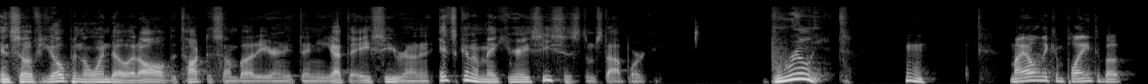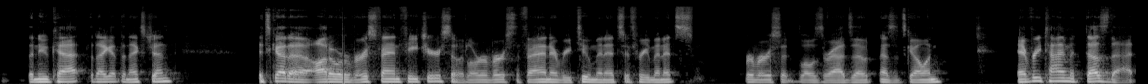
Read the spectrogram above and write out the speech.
And so, if you open the window at all to talk to somebody or anything, and you got the AC running, it's going to make your AC system stop working. Brilliant. Hmm. My only complaint about the new cat that I got the next gen, it's got a auto reverse fan feature, so it'll reverse the fan every two minutes or three minutes. Reverse it, blows the rads out as it's going. Every time it does that,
